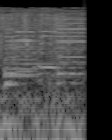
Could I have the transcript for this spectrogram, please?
Bye.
